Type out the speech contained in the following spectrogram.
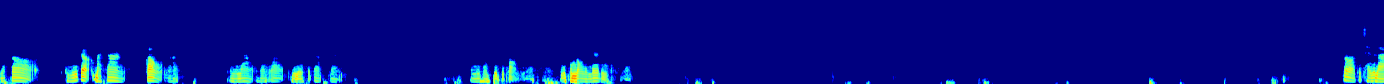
แล้วก็ทีนี้ก็มาสร้างกล้องนะครับคาเมล่าแล้วก็ relay setup นะอันนี้ผมปิดไปก่อนนะครับอันนี้ผมลองเรนเดอร์ดูนะครับ ก็จะใช้เวลา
